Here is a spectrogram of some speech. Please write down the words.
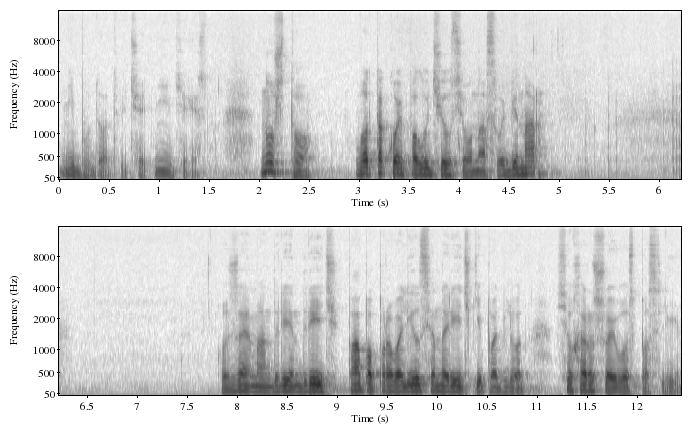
Не буду отвечать, неинтересно. Ну что, вот такой получился у нас вебинар. Уважаемый Андрей Андреевич, папа провалился на речке под лед. Все хорошо, его спасли.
